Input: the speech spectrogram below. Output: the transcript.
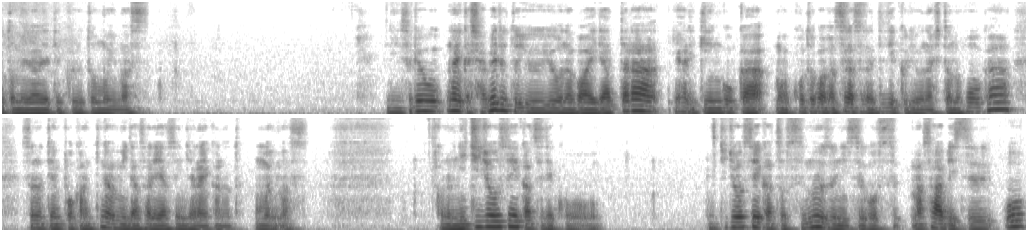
求められてくると思います。ね、それを何か喋るというような場合であったらやはり言語化、まあ、言葉がスラスラ出てくるような人の方がそのテンポ感っていうのは生み出されやすいんじゃないかなと思います。この日常生活でこう日常生活をスムーズに過ごす、まあ、サービスを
